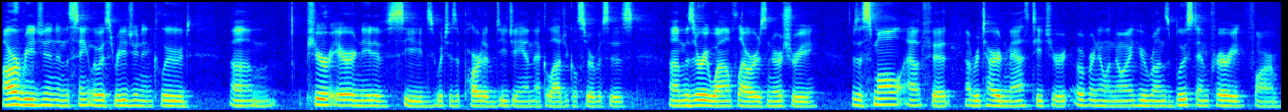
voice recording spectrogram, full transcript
our region and the St. Louis region include um, Pure Air Native Seeds, which is a part of DJM Ecological Services, um, Missouri Wildflowers Nursery. There's a small outfit, a retired math teacher over in Illinois who runs Bluestem Prairie Farm,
